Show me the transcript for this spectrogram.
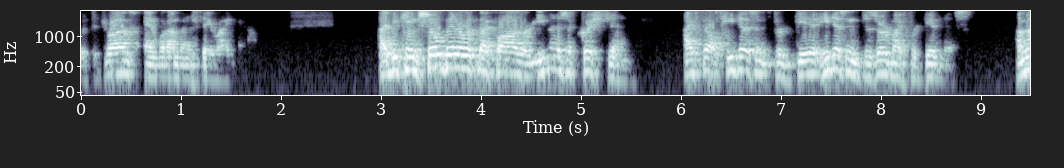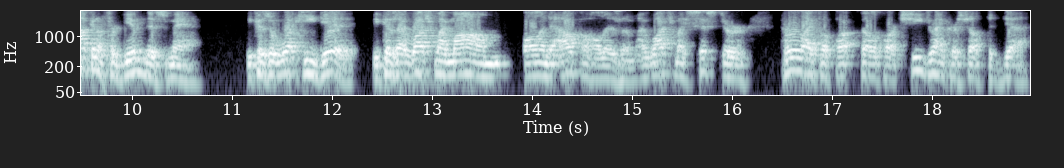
with the drugs and what I'm going to say right now. I became so bitter with my father, even as a Christian, I felt he doesn't forgive, he doesn't deserve my forgiveness. I'm not going to forgive this man because of what he did, because I watched my mom fall into alcoholism. I watched my sister, her life fell apart. She drank herself to death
